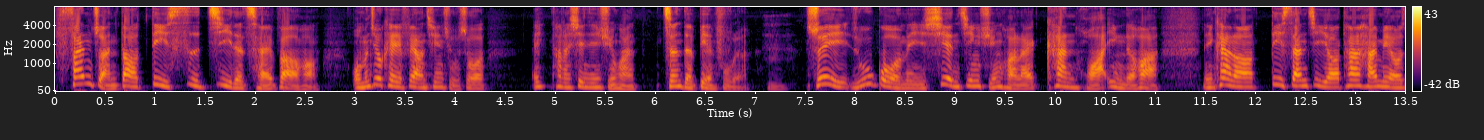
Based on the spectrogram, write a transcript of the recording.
翻转到第四季的财报哈，我们就可以非常清楚说，哎，它的现金循环真的变负了。嗯。所以如果我们以现金循环来看华映的话，你看哦，第三季哦，它还没有，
